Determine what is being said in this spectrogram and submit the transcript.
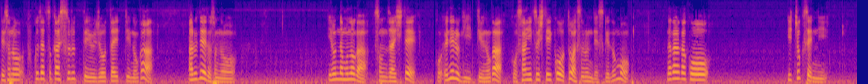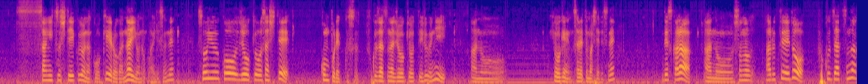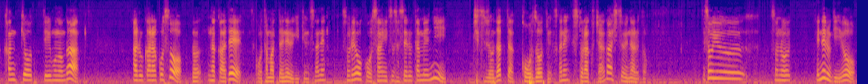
で、その複雑化するっていう状態っていうのが、ある程度その、いろんなものが存在して、こうエネルギーっていうのがこう散逸していこうとはするんですけども、なかなかこう、一直線に散逸していくようなこう経路がないような場合ですよね。そういうこう状況を指して、コンプレックス、複雑な状況っていうふうに、あの表現されてましてですね。ですから、あのそのある程度複雑な環境っていうものがあるからこそ、の中でこう溜まったエネルギーっていうんですかね、それをこう散逸させるために、秩序だった構造っていうんですかね、ストラクチャーが必要になると。そういうそのエネルギーを、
